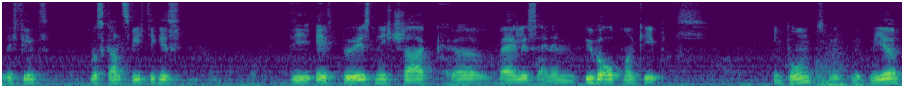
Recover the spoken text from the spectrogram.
Und ich finde, was ganz wichtig ist, die FPÖ ist nicht stark, äh, weil es einen Überobmann gibt, im Bund mit, mit mir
